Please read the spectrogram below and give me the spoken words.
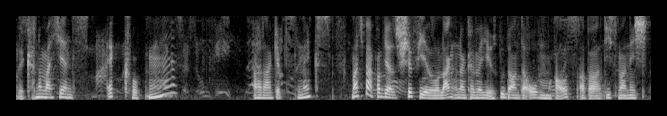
wir können mal hier ins Eck gucken. Aber da gibt's nichts. Manchmal kommt ja das Schiff hier so lang und dann können wir hier rüber und da oben raus, aber diesmal nicht.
